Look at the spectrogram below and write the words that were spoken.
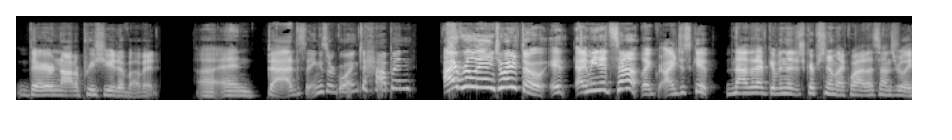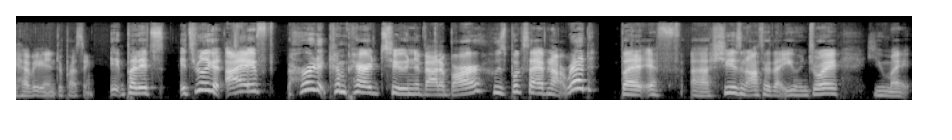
they're not appreciative of it uh, and bad things are going to happen. I really enjoyed it though. It, I mean, it sounds like I just get now that I've given the description, I'm like, wow, that sounds really heavy and depressing. It, but it's it's really good. I've heard it compared to Nevada Barr, whose books I have not read. But if uh, she is an author that you enjoy, you might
